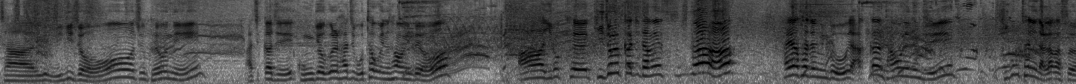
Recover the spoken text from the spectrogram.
자 이게 위기죠 지금 배우님 아직까지 공격을 하지 못하고 있는 상황인데요 아 이렇게 기절까지 당했습니다 하양 사장님도 약간 당황했는지 기공탄이 날아갔어요.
